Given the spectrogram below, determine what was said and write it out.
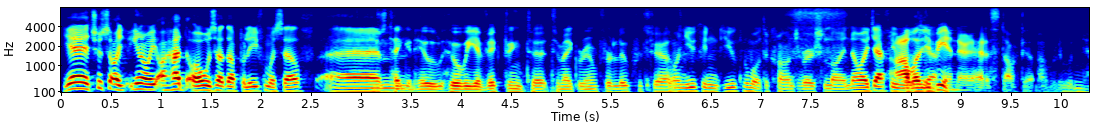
yeah, it's just I, you know, I had always had that belief in myself. Um, Just taking who who are we evicting to, to make room for Luke Fitzgerald? and you can you can come up with the controversial line. No, I definitely. Ah, would, well, yeah. you'd be in there ahead of Stockdale, probably, wouldn't you?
